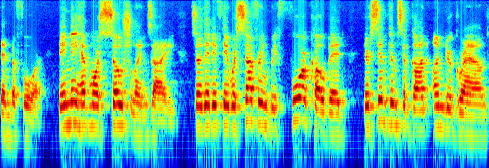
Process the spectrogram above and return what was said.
than before. They may have more social anxiety, so that if they were suffering before COVID, their symptoms have gone underground.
